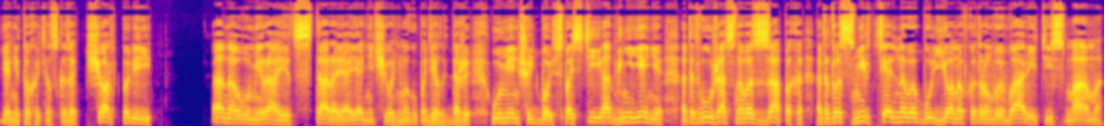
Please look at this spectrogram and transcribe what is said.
я не то хотел сказать. Черт побери, она умирает, старая, а я ничего не могу поделать, даже уменьшить боль, спасти от гниения, от этого ужасного запаха, от этого смертельного бульона, в котором вы варитесь, мама.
